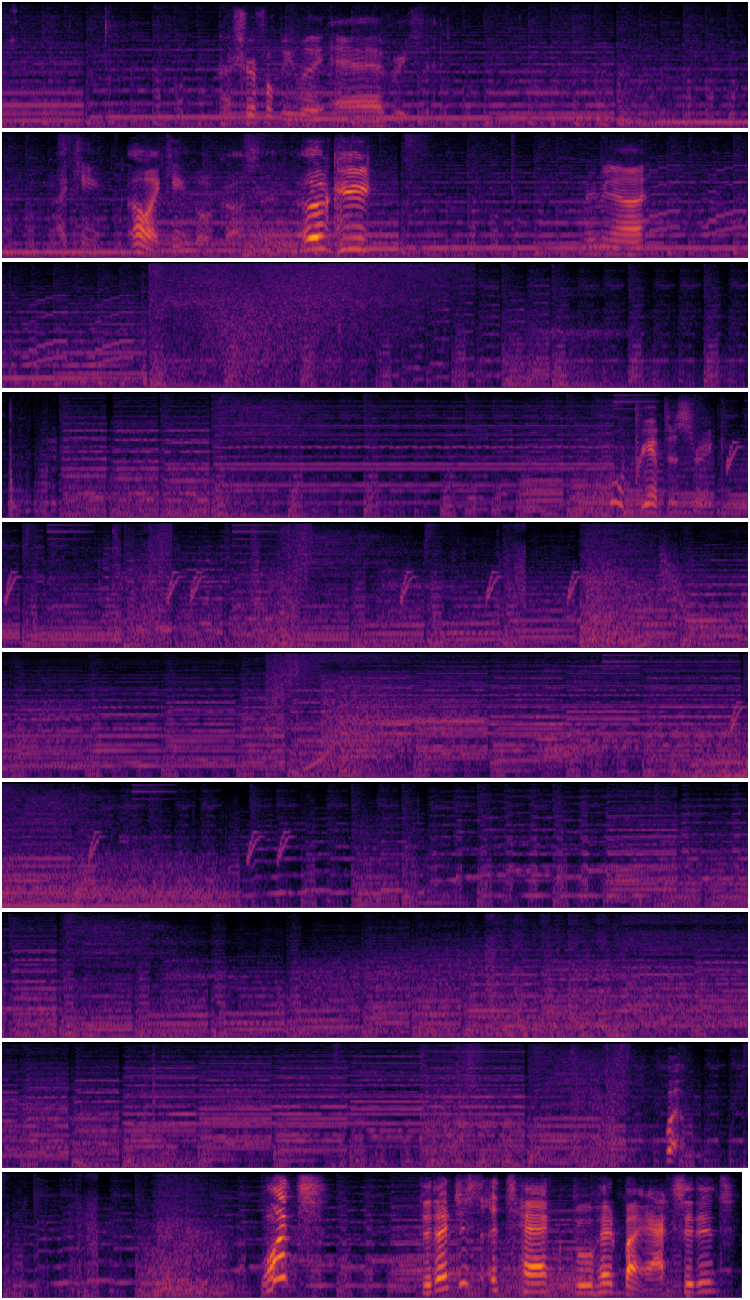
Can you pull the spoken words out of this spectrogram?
Not sure if I'll be with everything. I can't. Oh, I can't go across that. Okay. Maybe not. Ooh, preemptive strike. Did I just attack Boohead by accident?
